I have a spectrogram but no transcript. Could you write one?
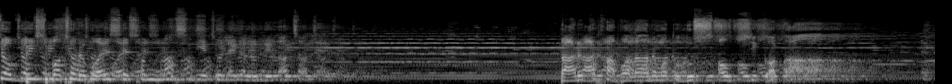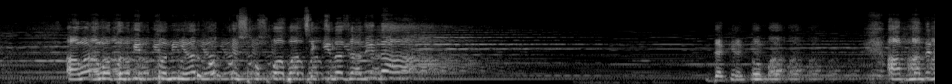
চব্বিশ বছর বয়সে সন্ন্যাস নিয়ে চলে গেল তার কথা বলার মতো দুঃসাহসিকতা। আমার মতো কীর্তনিয়ার পক্ষে সম্ভব আছে কিনা জানি না। দেখেন তো আপনাদের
